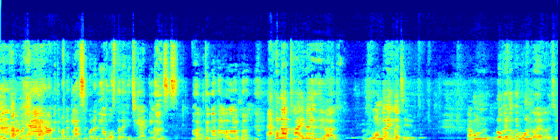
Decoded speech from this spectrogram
এই কাপে এক হ্যাঁ কাপ আমি তোমাকে গ্লাসে করে নিয়েও বসতে দেখেছি এক গ্লাস ভাবতে কথা বলল না। এখন আর খাই না এক গ্লাস। বন্ধ হয়ে গেছে। এখন রোগে রোগে বন্ধ হয়ে গেছে।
